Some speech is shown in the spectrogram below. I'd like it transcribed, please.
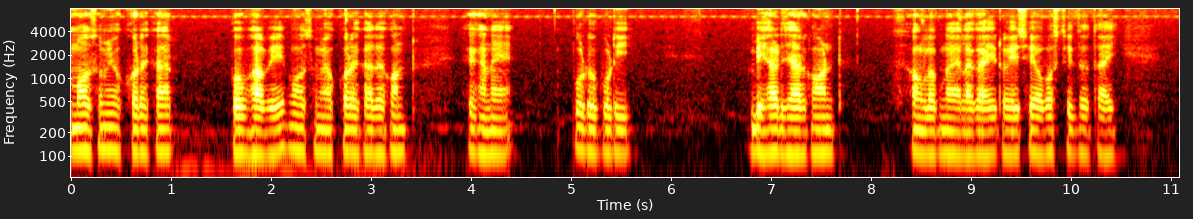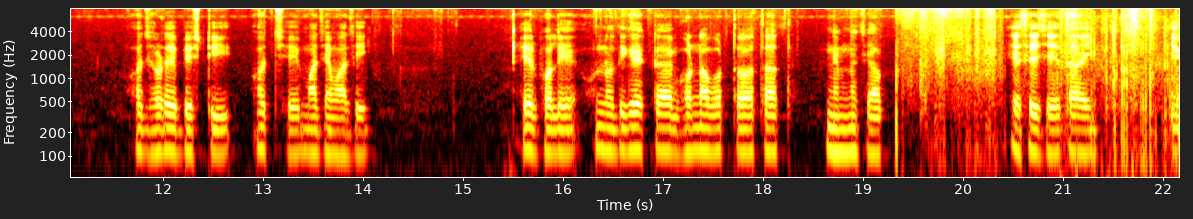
মৌসুমি অক্ষরেখার প্রভাবে, মৌসুমি অক্ষরেখা দেখুন, এখানে পুরোপুরি বিহার, ঝাড়খণ্ড সংলগ্ন এলাকায় রয়েছে অবস্থিত, তাই অঝড়ে বৃষ্টি হচ্ছে মাঝে মাঝেই। এর ফলে অন্যদিকে একটা ঘূর্ণাবর্ত অর্থাৎ নিম্নচাপ এসেছে, তাই এই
